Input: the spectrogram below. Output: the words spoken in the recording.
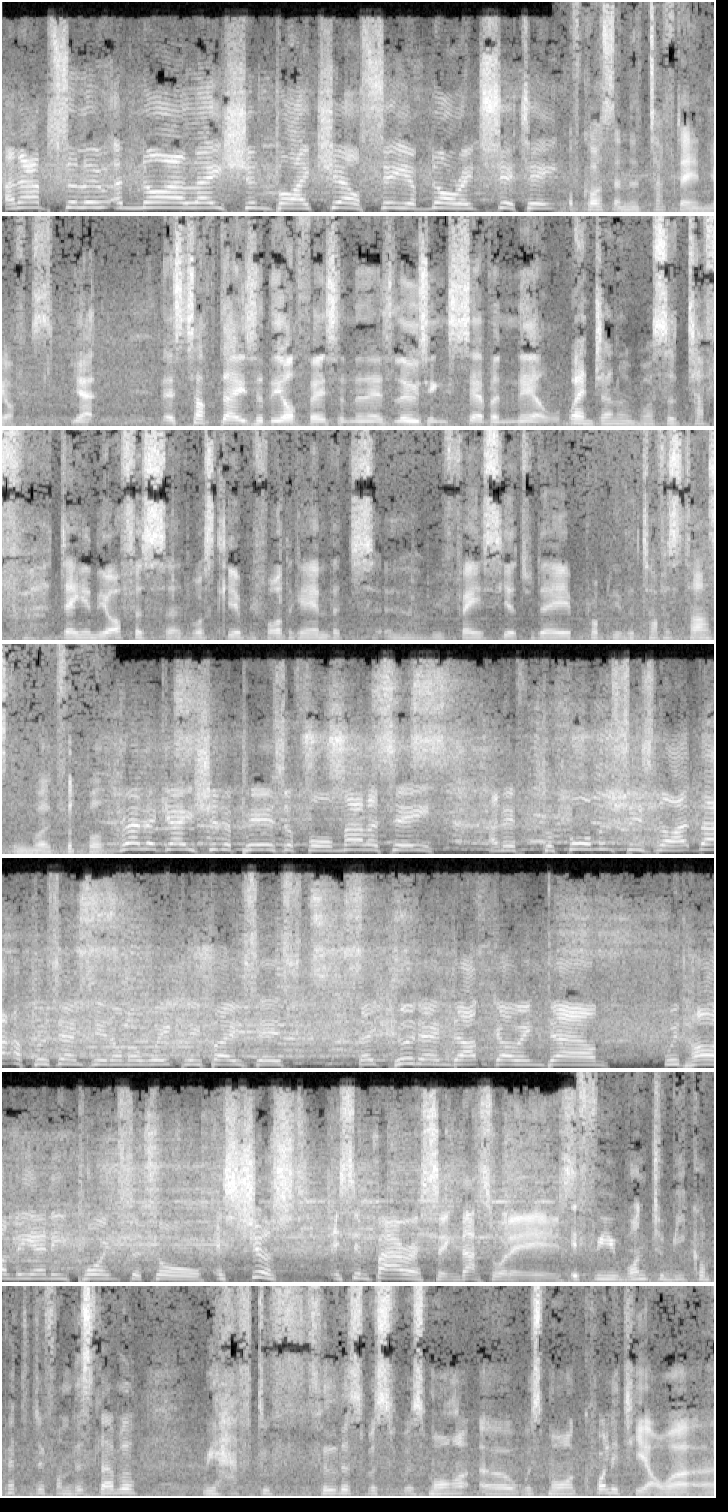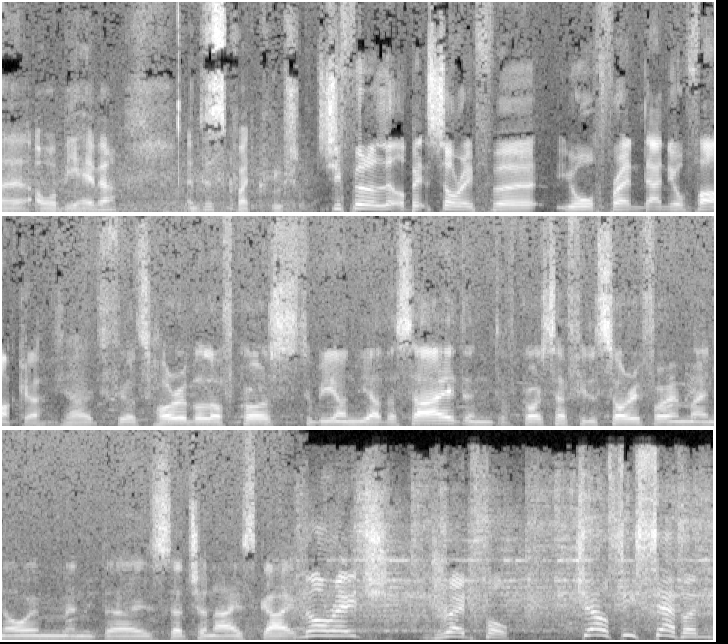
an absolute annihilation by Chelsea of Norwich City. Of course, and a tough day in the office. Yeah, there's tough days at the office and then there's losing 7 0. Well, in general, it was a tough day in the office. It was clear before the game that uh, we face here today probably the toughest task in world football. Relegation appears a formality, and if performances like that are presented on a weekly basis, they could end up going down with hardly any points at all. It's just, it's embarrassing, that's what it is. If we want to be competitive on this level, we have to fill this with, with more uh, with more quality our uh, our behavior, and this is quite crucial. Did you feel a little bit sorry for your friend Daniel Farke? Yeah, it feels horrible, of course, to be on the other side, and of course I feel sorry for him. I know him, and uh, he's such a nice guy. Norwich, dreadful. Chelsea seven,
